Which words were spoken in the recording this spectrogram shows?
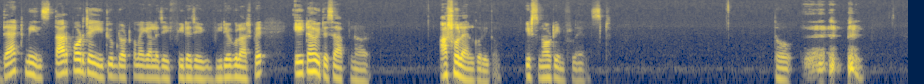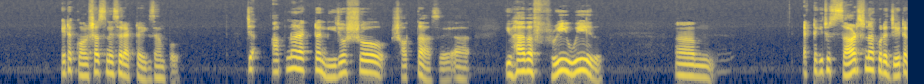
দ্যাট মিন্স তারপর যে ইউটিউব ডট কমে গেলে যেই ফিডে যেই ভিডিওগুলো আসবে, এইটা হইতেছে আপনার আসল অ্যালগোরিদম ইটস নট ইনফ্লুয়েসড তো এটা কনসাসনেসের একটা এক্সাম্পল যে আপনার একটা নিজস্ব সত্তা আছে you have a free will একটা কিছু সার্চ না করে যেটা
